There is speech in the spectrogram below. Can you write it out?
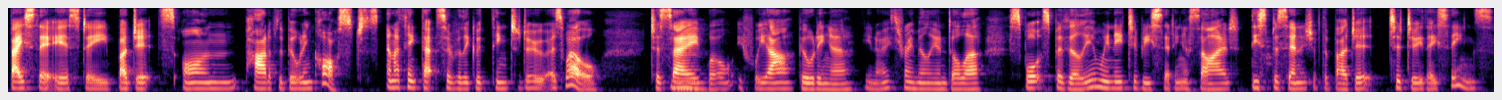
base their ESD budgets on part of the building costs. And I think that's a really good thing to do as well. To say, mm. well, if we are building a, you know, $3 million sports pavilion, we need to be setting aside this percentage of the budget to do these things.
